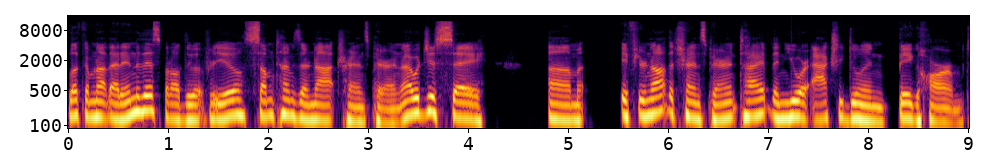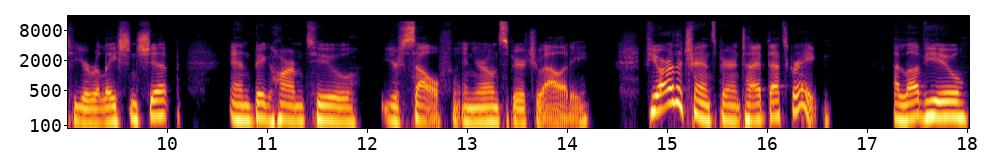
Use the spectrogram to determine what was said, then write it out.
Look, I'm not that into this, but I'll do it for you. Sometimes they're not transparent. I would just say, um, if you're not the transparent type, then you are actually doing big harm to your relationship and big harm to yourself and your own spirituality. If you are the transparent type, that's great. I love you.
